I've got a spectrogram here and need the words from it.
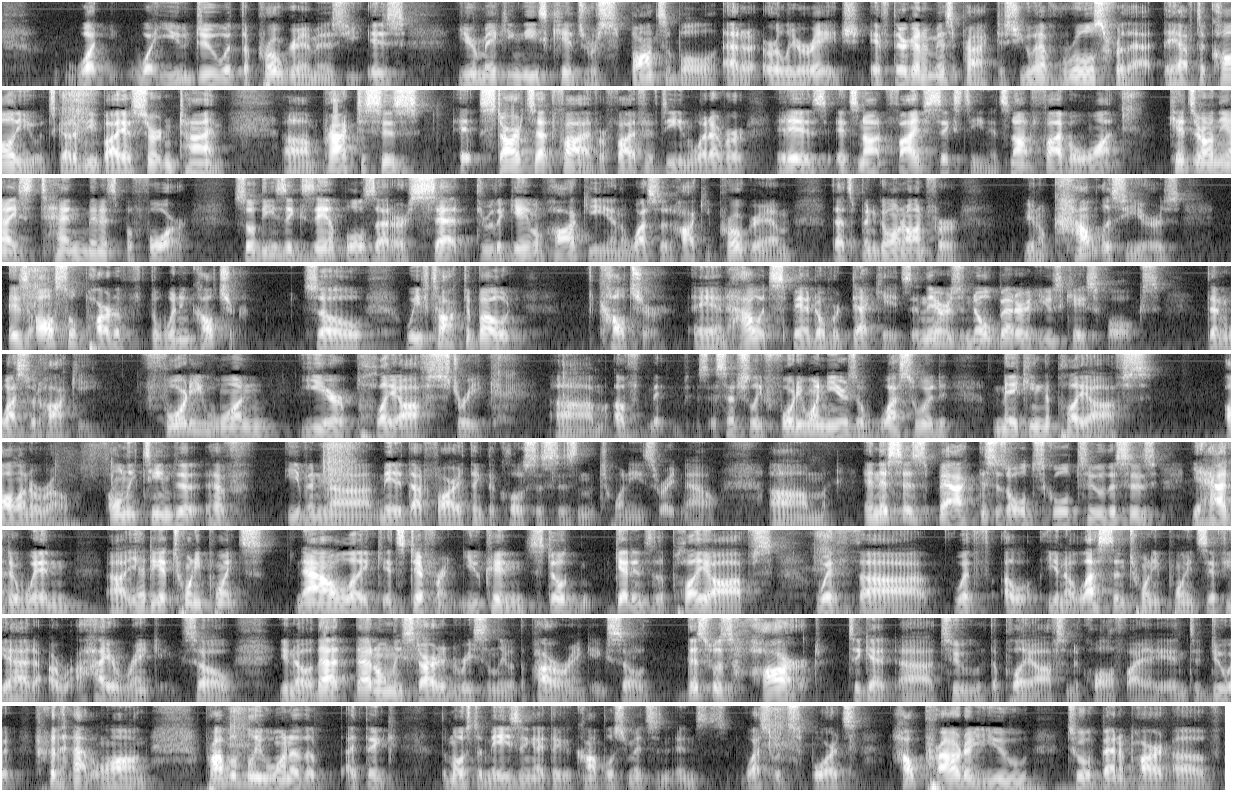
What what you do with the program is is you're making these kids responsible at an earlier age. If they're going to miss practice, you have rules for that. They have to call you. It's got to be by a certain time. Um, practices it starts at five or five fifteen, whatever it is. It's not five sixteen. It's not five oh one. Kids are on the ice ten minutes before. So these examples that are set through the game of hockey and the Westwood hockey program that's been going on for you know countless years is also part of the winning culture. So we've talked about culture and how it's spanned over decades, and there is no better use case, folks, than Westwood hockey. 41 year playoff streak um, of essentially 41 years of Westwood making the playoffs all in a row. Only team to have even uh, made it that far. I think the closest is in the 20s right now. Um, and this is back. This is old school too. This is you had to win. Uh, you had to get 20 points. Now, like it's different. You can still get into the playoffs with uh, with a, you know less than 20 points if you had a, a higher ranking. So you know that that only started recently with the power rankings. So this was hard to get uh, to the playoffs and to qualify and to do it for that long. Probably one of the I think the most amazing, I think, accomplishments in, in, Westwood sports. How proud are you to have been a part of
